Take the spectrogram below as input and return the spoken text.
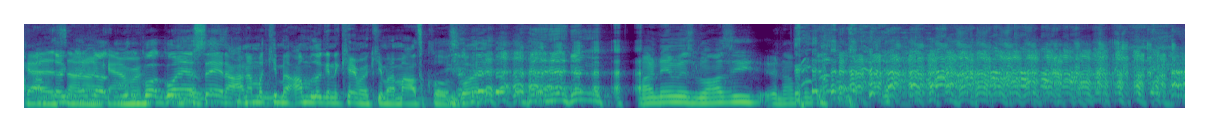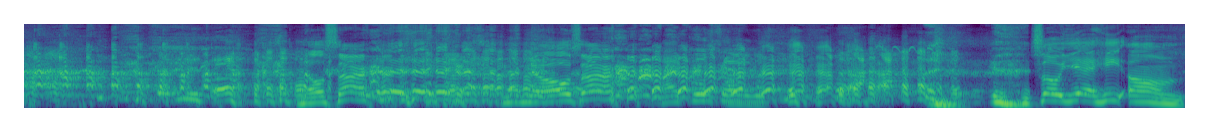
guy that's not no, on no, camera. Go, go ahead and say it. And I'm gonna keep. My, I'm looking at the camera. and Keep my mouth closed. Go ahead. My name is Mazi, and I'm no sir. no sir. so yeah, he um.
